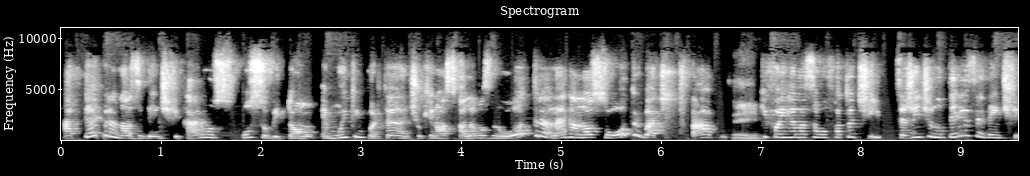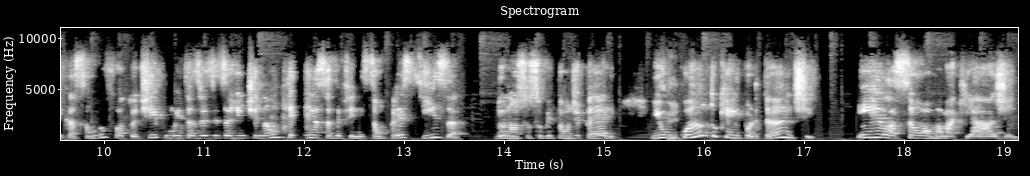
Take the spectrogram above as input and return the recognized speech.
até para nós identificarmos o subtom, é muito importante o que nós falamos no outra, né, no nosso outro bate-papo, que foi em relação ao fototipo. Se a gente não tem essa identificação do fototipo, muitas vezes a gente não tem essa definição precisa do nosso subtom de pele. E Sim. o quanto que é importante em relação a uma maquiagem,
